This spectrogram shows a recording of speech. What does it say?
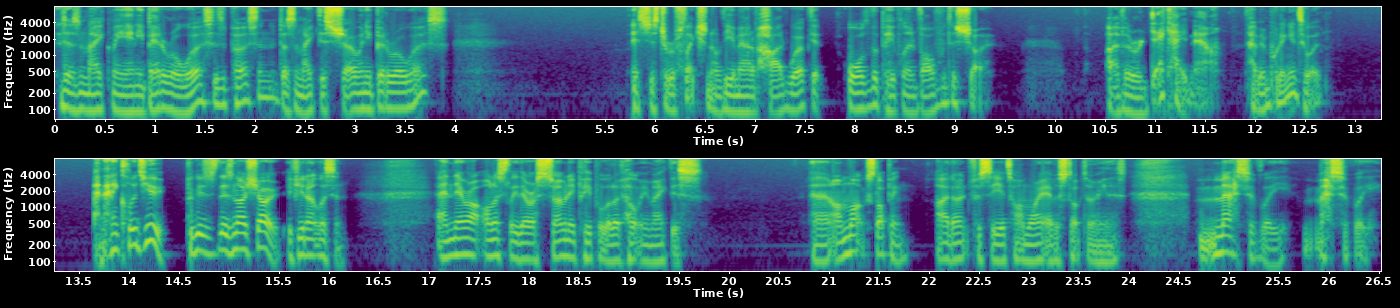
It doesn't make me any better or worse as a person. It doesn't make this show any better or worse. It's just a reflection of the amount of hard work that all of the people involved with the show over a decade now have been putting into it. And that includes you because there's no show if you don't listen. And there are, honestly, there are so many people that have helped me make this. And I'm not stopping. I don't foresee a time where I ever stop doing this. Massively, massively,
